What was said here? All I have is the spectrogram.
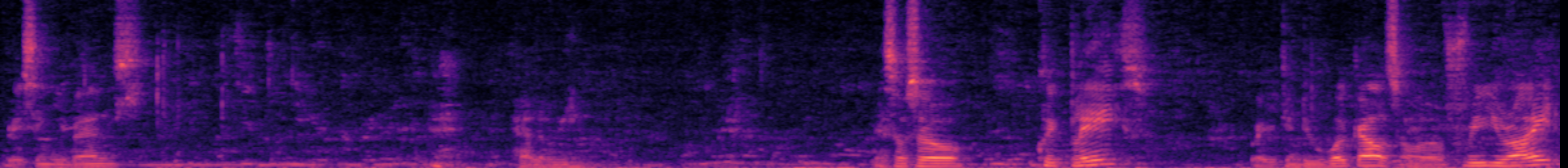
racing events Halloween. There's also quick plays where you can do workouts or a free ride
